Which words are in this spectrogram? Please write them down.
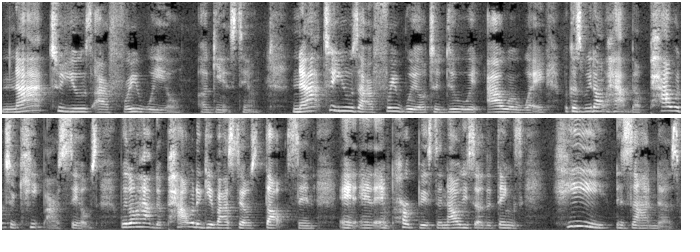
not to use our free will against Him, not to use our free will to do it our way because we don't have the power to keep ourselves. We don't have the power to give ourselves thoughts and, and, and, and purpose and all these other things. He designed us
